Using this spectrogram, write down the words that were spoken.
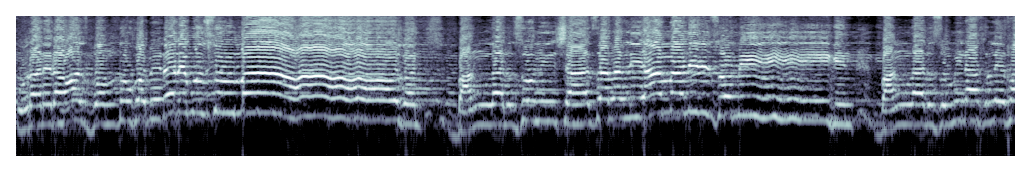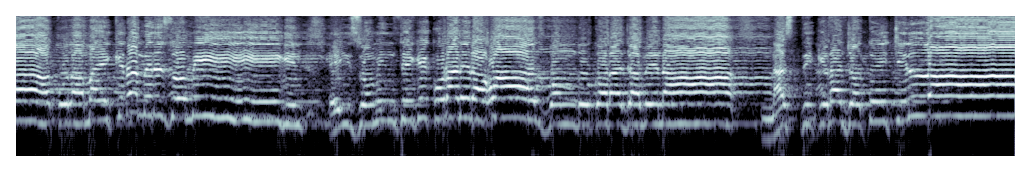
কোরআনের আওয়াজ বন্ধ হবে না রে মুসলমান। বাংলার জমিন শাহজালালি আমানির জমিন বাংলার জমিন আখলে কোলামাই কিরামের জমিন এই জমিন থেকে কোরআনের আওয়াজ বন্ধ করা যাবে না। নাস্তিকেরা যতই চিল্লায়,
